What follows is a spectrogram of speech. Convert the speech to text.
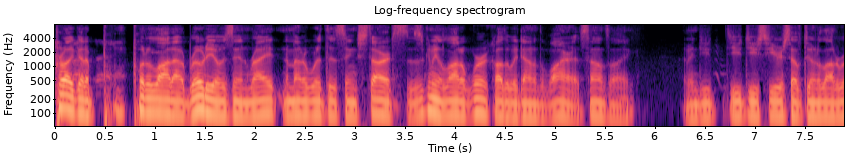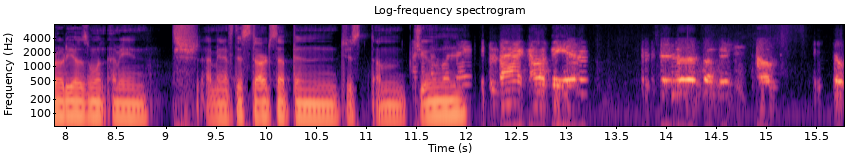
probably got to put a lot of rodeos in, right? No matter where this thing starts, this is gonna be a lot of work all the way down to the wire. It sounds like. I mean, do you, do you, do you see yourself doing a lot of rodeos? When I mean, I mean, if this starts up in just um June, Come back, I'm be this. I'm just I'm so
